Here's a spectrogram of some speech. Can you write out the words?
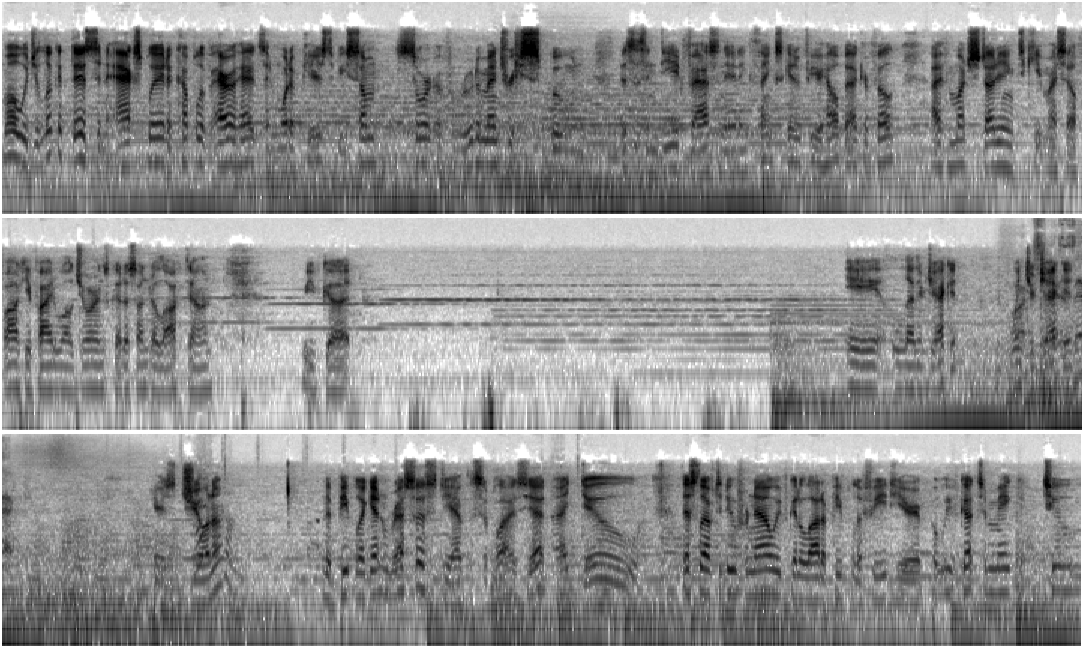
Well, would you look at this? An axe blade, a couple of arrowheads, and what appears to be some sort of rudimentary spoon. This is indeed fascinating. Thanks again for your help, Åkerfeldt. I have much studying to keep myself occupied while Joren's got us under lockdown. We've got a leather jacket, winter jacket. Here's Jona. The people are getting restless. Do you have the supplies yet? I do. This have to do for now. We've got a lot of people to feed here, but we've got to make two.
